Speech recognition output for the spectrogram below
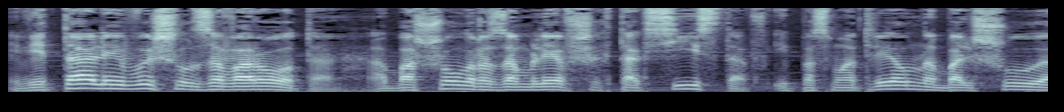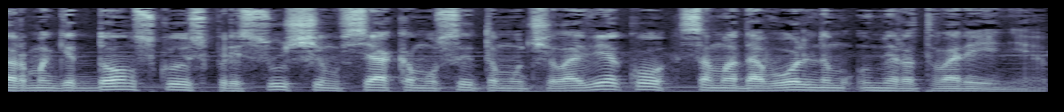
Виталий вышел за ворота, обошел разомлевших таксистов и посмотрел на большую армагеддонскую с присущим всякому сытому человеку самодовольным умиротворением.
